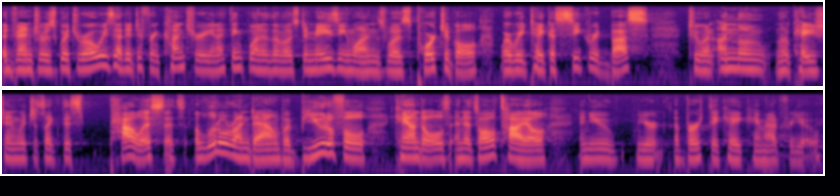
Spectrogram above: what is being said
adventures which were always at a different country and I think one of the most amazing ones was Portugal where we take a secret bus to an unknown location which is like this palace that's a little run down but beautiful candles and it's all tile and you your a birthday cake came out for you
